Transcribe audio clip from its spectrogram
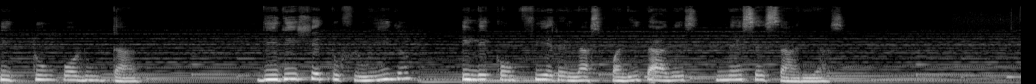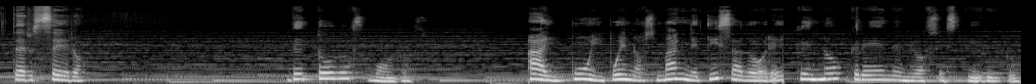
y tu voluntad. Dirige tu fluido y le confiere las cualidades necesarias. Tercero, de todos modos, hay muy buenos magnetizadores que no creen en los espíritus.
